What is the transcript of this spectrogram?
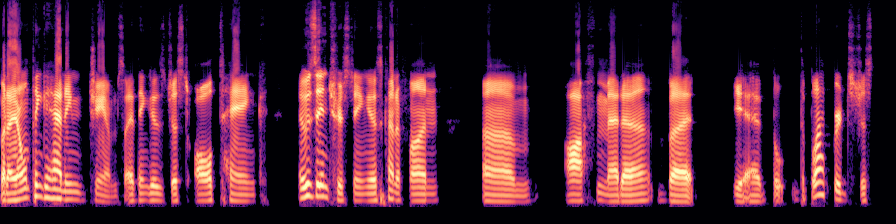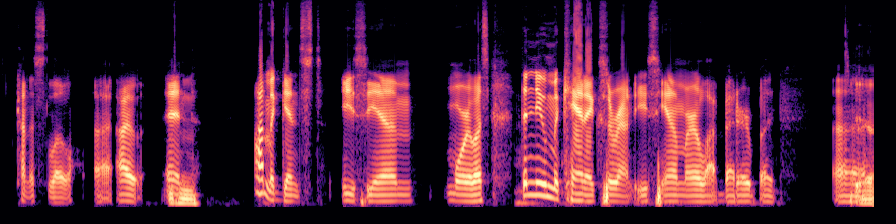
but I don't think it had any jams. I think it was just all tank. It was interesting. It was kind of fun, um, off meta, but Yeah, the Blackbird's just kind of slow. Uh, I and I'm against ECM more or less. The new mechanics around ECM are a lot better, but uh, yeah,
